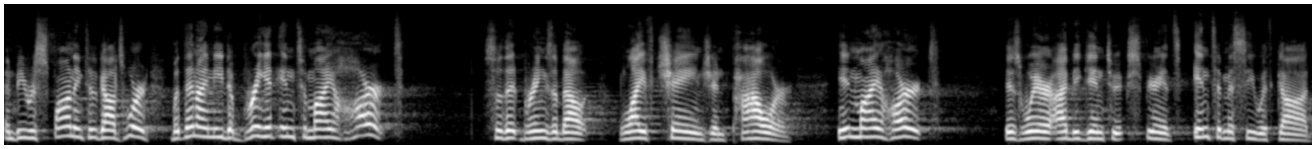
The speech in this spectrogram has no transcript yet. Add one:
and be responding to God's word. But then I need to bring it into my heart so that brings about life change and power in my heart is where I begin to experience intimacy with God,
